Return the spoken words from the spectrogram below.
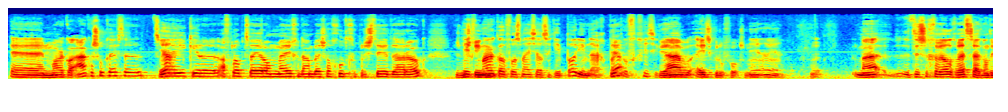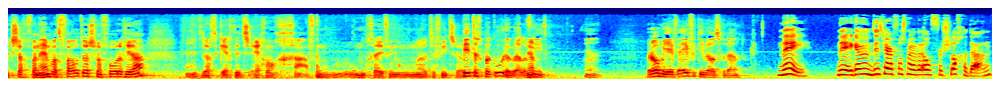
En Marco Akershoek heeft er twee keer de afgelopen twee jaar al meegedaan. Best wel goed gepresteerd daar ook. Dus Heeft misschien... Marco volgens mij zelfs een keer het podium daar gepakt? Ja. Of vergis ik me? Ja, Age Group volgens mij. Ja, oh ja. Maar het is een geweldige wedstrijd. Want ik zag van hem wat foto's van vorig jaar. En toen dacht ik echt, dit is echt wel een gaaf om, omgeving om eh, te fietsen. Pittig parcours ook wel, of Ja. niet? Ja. Romy, heeft Evert die wel eens gedaan? Nee. Nee, ik heb hem dit jaar volgens mij wel verslag gedaan.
